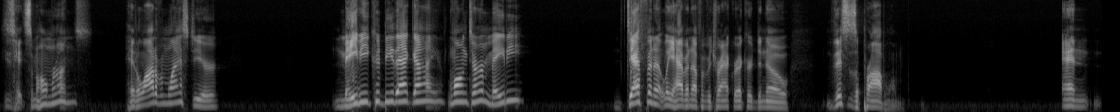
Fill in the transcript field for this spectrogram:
He's hit some home runs, hit a lot of them last year maybe could be that guy long term, maybe. Definitely have enough of a track record to know this is a problem. And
